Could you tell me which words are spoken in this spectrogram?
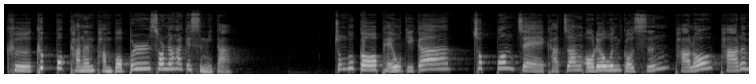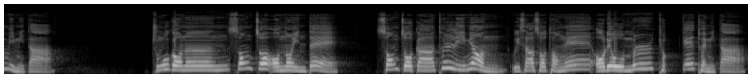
그 극복하는 방법을 설명하겠습니다. 중국어 배우기가 첫 번째 가장 어려운 것은 바로 발음입니다. 중국어는 성조 언어인데 성조가 틀리면 의사소통에 어려움을 겪게 됩니다.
